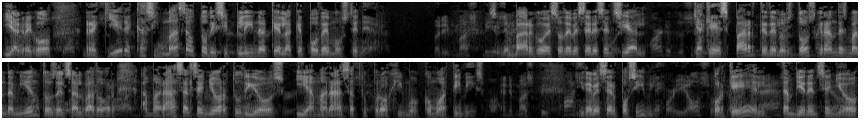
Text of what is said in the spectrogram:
y agregó, requiere casi más autodisciplina que la que podemos tener. Sin embargo, eso debe ser esencial, ya que es parte de los dos grandes mandamientos del Salvador. Amarás al Señor tu Dios y amarás a tu prójimo como a ti mismo. Y debe ser posible, porque Él también enseñó,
